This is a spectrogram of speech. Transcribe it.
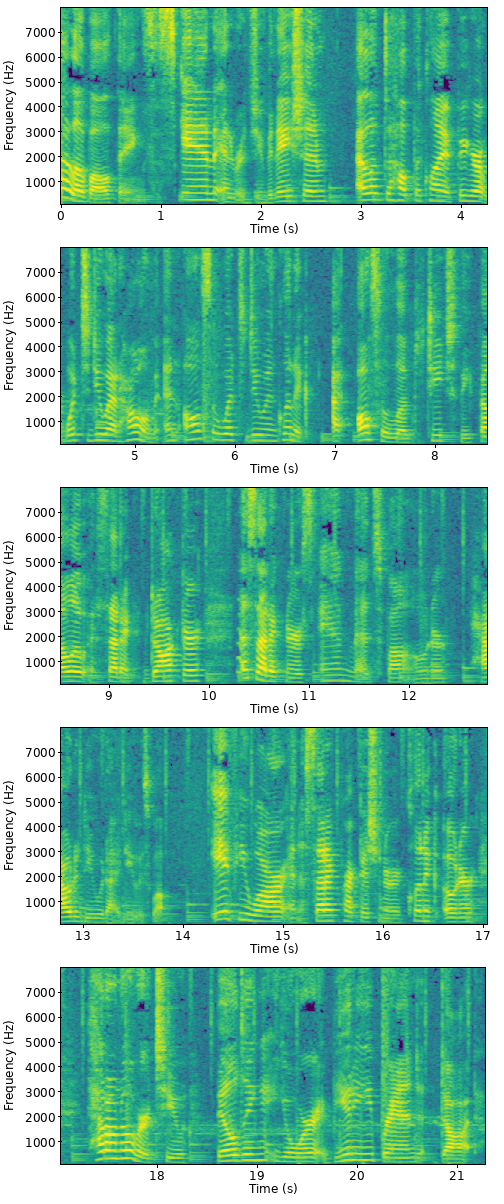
I love all things skin and rejuvenation. I love to help the client figure out what to do at home and also what to do in clinic. I also love to teach the fellow aesthetic doctor, aesthetic nurse, and med spa owner how to do what I do as well. If you are an aesthetic practitioner, clinic owner, head on over to buildingyourbeautybrand.com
